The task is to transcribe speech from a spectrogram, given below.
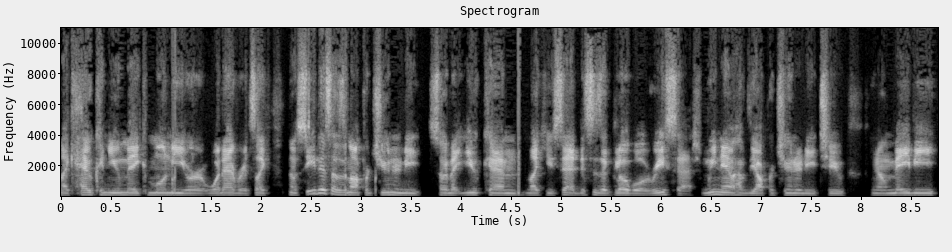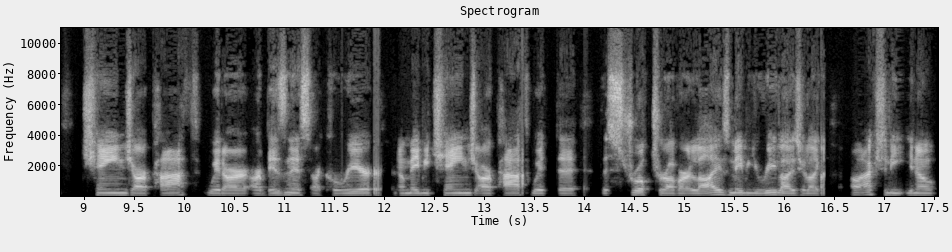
like how can you make money or whatever. It's like, no, see this as an opportunity so that you can, like you said, this is a global reset. We now have the opportunity to, you know, maybe change our path with our, our business, our career, you know, maybe change our path with the the structure of our lives. Maybe you realize you're like, oh, actually, you know,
